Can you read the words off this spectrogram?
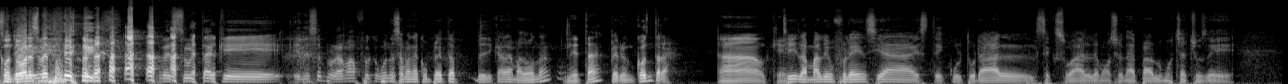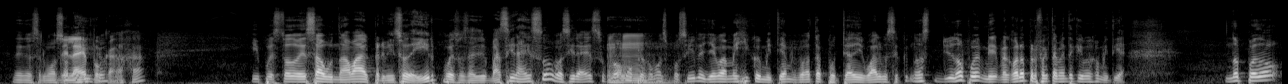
Con todo respeto. Resulta que en ese programa fue como una semana completa dedicada a Madonna, ¿Neta? pero en contra. Ah, ok. Sí, la mala influencia este, cultural, sexual, emocional para los muchachos de, de nuestro hermoso De la México. época. Ajá. Y pues todo eso aunaba al permiso de ir, pues, o sea, ¿vas a ir a eso? ¿Vas a ir a eso? ¿Cómo? Ujú. ¿Pero cómo es posible? Llego a México y mi tía me pegó puteada igual. No, yo no puedo, me acuerdo perfectamente que me dijo mi tía. No puedo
